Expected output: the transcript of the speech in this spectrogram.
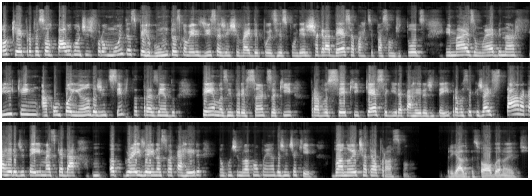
Ok, professor Paulo Gontijo, foram muitas perguntas, como ele disse, a gente vai depois responder. A gente agradece a participação de todos em mais um webinar. Fiquem acompanhando, a gente sempre está trazendo temas interessantes aqui para você que quer seguir a carreira de TI, para você que já está na carreira de TI, mas quer dar um upgrade aí na sua carreira. Então, continua acompanhando a gente aqui. Boa noite, até o próximo. Obrigado, pessoal. Boa noite.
